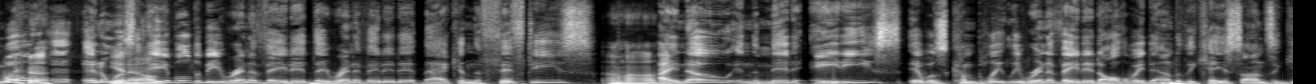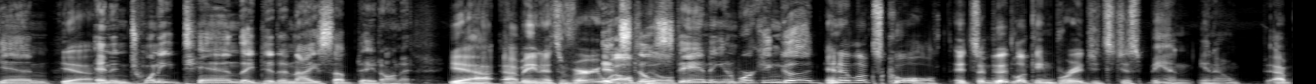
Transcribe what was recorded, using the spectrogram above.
Well, and it was know? able to be renovated. They renovated it back in the 50s. Uh huh. I know in the mid 80s, it was completely renovated all the way down to the caissons again. Yeah. And in 2010, they did a nice update on it. Yeah, I mean it's a very It's well still built. standing and working good. and it looks cool. It's a good looking bridge. It's just man, you know, I'm,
